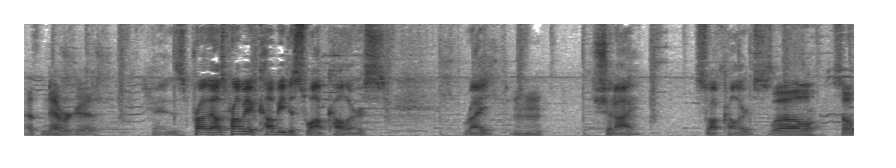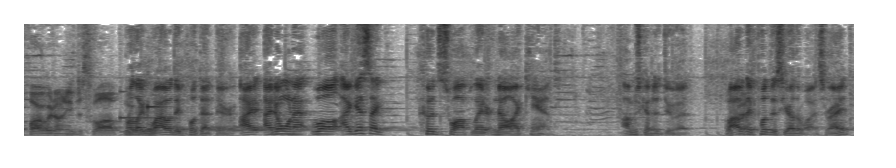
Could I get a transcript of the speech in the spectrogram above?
That's never good. Okay, this is probably that was probably a cubby to swap colors, right? Mm-hmm. Should I swap colors? Well, so far we don't need to swap. Or like, why would they put that there? I, I don't want to. Well, I guess I could swap later. No, I can't. I'm just gonna do it. Why would they put this here otherwise, right?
